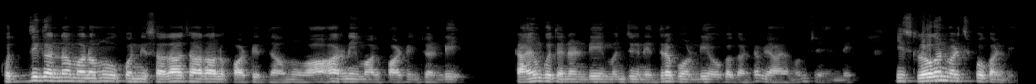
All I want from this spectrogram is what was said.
కొద్దిగన్నా మనము కొన్ని సదాచారాలు పాటిద్దాము. ఆహార నియమాలు పాటించండి. టైంకు తినండి మంచిగా నిద్రపోండి ఒక గంట వ్యాయామం చేయండి. ఈ స్లోగన్ మర్చిపోకండి.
